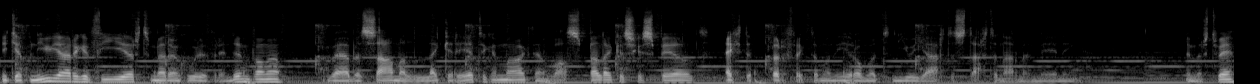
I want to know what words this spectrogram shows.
Ik heb nieuwjaar gevierd met een goede vriendin van me. We hebben samen lekker eten gemaakt en wat spelletjes gespeeld. Echt de perfecte manier om het nieuwe jaar te starten, naar mijn mening. Nummer 2.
